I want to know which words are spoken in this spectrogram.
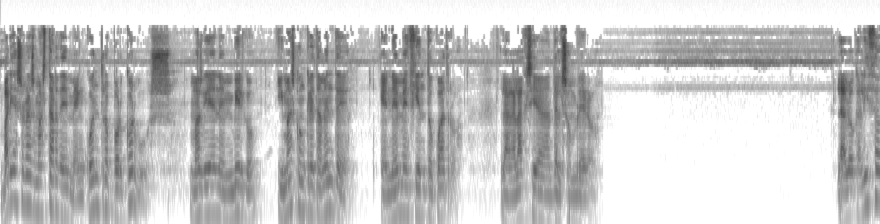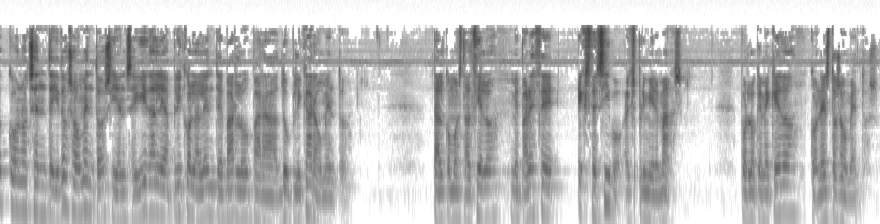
Varias horas más tarde me encuentro por Corbus, más bien en Virgo, y más concretamente en M104, la galaxia del sombrero. La localizo con 82 aumentos y enseguida le aplico la lente Barlow para duplicar aumento. Tal como está el cielo, me parece excesivo exprimir más, por lo que me quedo con estos aumentos.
